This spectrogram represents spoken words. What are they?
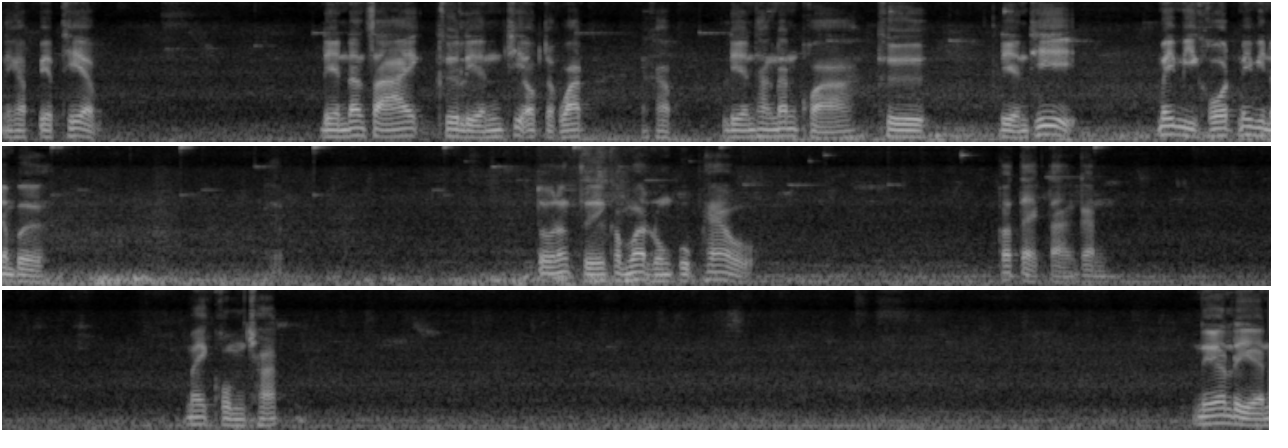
นี่ครับเปรียบเทียบ เหรียญด้านซ้ายคือเหรียญที่ออกจากวัดนะครับ เหรียญทางด้านขวาคือเหรียญที่ไม่มีโค้ดไม่มีนัมเบอร์ ตัวหนังสือคำว่าหลวงปู่แพ้ว ก็แตกต่างกัน ไม่คมชัดเนื้อเหรียญ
